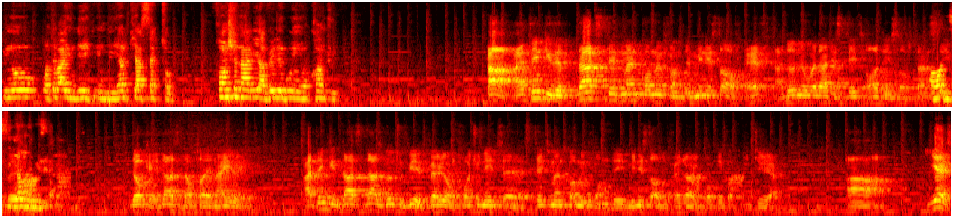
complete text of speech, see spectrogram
you know, whatever you need in the healthcare sector functionally available in your country? Ah, I think a, that statement coming from the Minister of Health. I don't know whether the state or the substance. Or the senior minister. Okay, that's Dr. Ehanire. I think it- that's that's going to be a very unfortunate uh, statement coming from the Minister of the Federal Republic of Nigeria. Uh, yes,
